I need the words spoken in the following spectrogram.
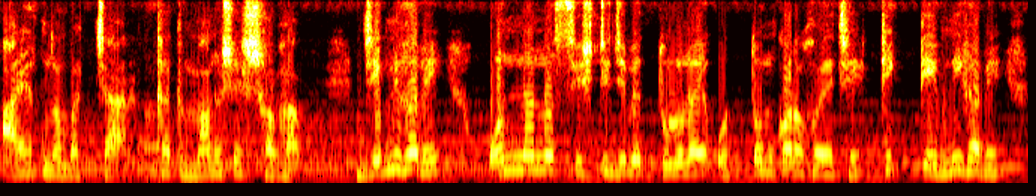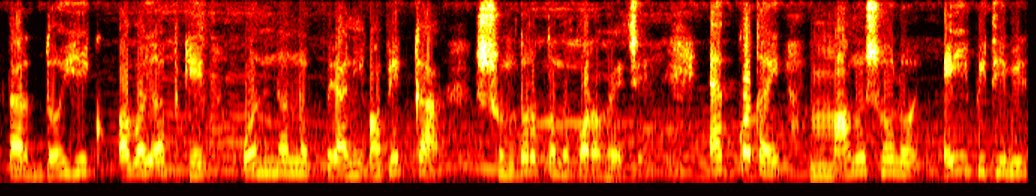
আয়াত নম্বর চার, অর্থাৎ মানুষের স্বভাব। যেমনিভাবে অন্যান্য সৃষ্টিজীবের তুলনায় উত্তম করা হয়েছে, ঠিক তেমনিভাবে তার দৈহিক অবয়বকে অন্যান্য প্রাণী অপেক্ষা সুন্দরতম করা হয়েছে। এক কথায়, মানুষ হলো এই পৃথিবীর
